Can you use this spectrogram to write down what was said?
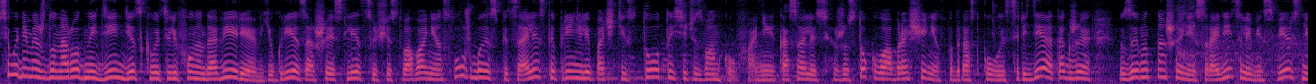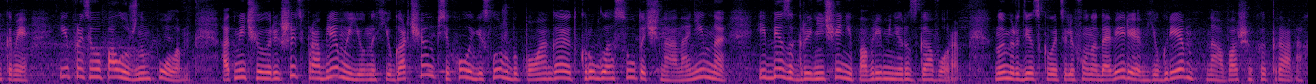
Сегодня Международный день детского телефона доверия. В Югре за 6 лет существования службы специалисты приняли почти 100 тысяч звонков. Они касались жестокого обращения в подростковой среде, а также взаимоотношений с родителями, сверстниками и противоположным полом. Отмечу, решить проблемы юных югорчан психологи службы помогают круглосуточно, анонимно и без ограничений по времени разговора. Номер детского телефона доверия в Югре на ваших экранах.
